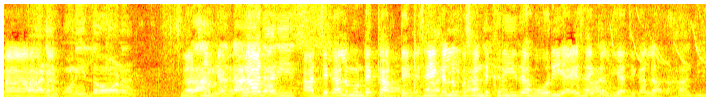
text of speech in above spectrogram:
ਹਾਂ। ਪਾਣੀ ਪੂਣੀ ਲਾਉਣ ਨਾ ਠੀਕ ਹੈ ਨਾਲ ਤਾਂ ਜੀ ਅੱਜ ਕੱਲ ਮੁੰਡੇ ਕਰਦੇ ਨੇ। ਸਾਈਕਲ ਨੂੰ ਪਸੰਦ ਖਰੀਦ ਹੋ ਰਹੀ ਹੈ ਇਹ ਸਾਈਕਲ ਦੀ ਅੱਜ ਕੱਲ ਹਾਂਜੀ।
